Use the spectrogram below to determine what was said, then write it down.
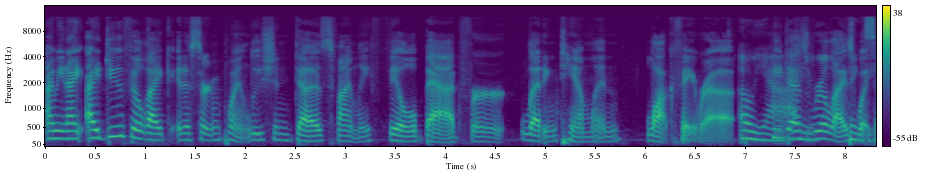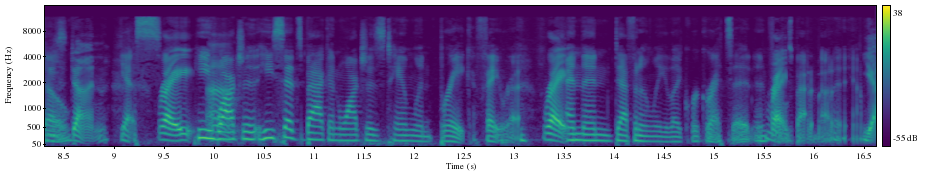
I mean, I, I do feel like at a certain point, Lucien does finally feel bad for letting Tamlin lock Feyre. Oh, yeah, He does I realize what he's done. Yes. Right? He Um, watches. He sits back and watches Tamlin break Feyre. Right. And then definitely like regrets it and Right. feels bad about it. Yeah.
